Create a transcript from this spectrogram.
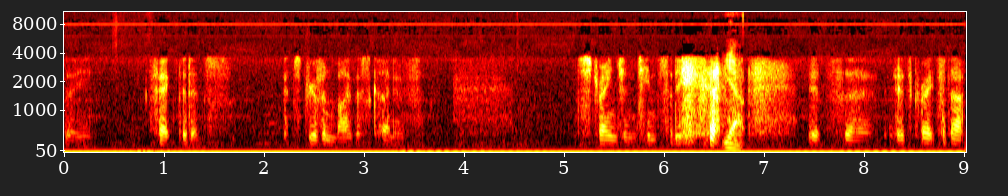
the fact that it's it's driven by this kind of strange intensity. Yeah. it's uh, it's great stuff.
